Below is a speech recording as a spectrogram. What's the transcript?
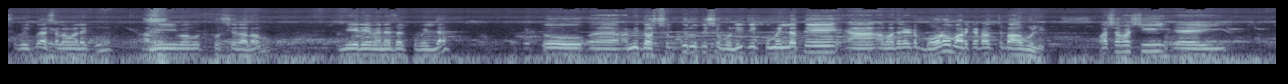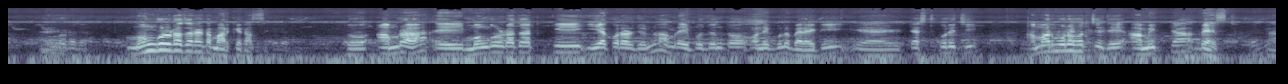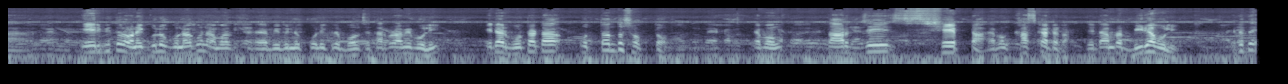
শফিক ভাই আসসালামু আলাইকুম। আমি মোহাম্মদ খুরশেদ আলম। আমি এরিয়া ম্যানেজার কুমিল্লা। তো আমি দর্শকদের উদ্দেশ্যে বলি যে কুমিল্লাতে আমাদের একটা বড় মার্কেট হচ্ছে বাহুবলী। পাশাপাশি এই মঙ্গল রাজার একটা মার্কেট আছে। তো আমরা এই মঙ্গল রাজাকে ইয়া করার জন্য আমরা এই পর্যন্ত অনেকগুলো ভ্যারাইটি টেস্ট করেছি। আমার মনে হচ্ছে যে আমিরটা বেস্ট এর ভিতর অনেকগুলো গুণাগুণ আমার বিভিন্ন কলিগরা বলছে। তারপর আমি বলি, এটার বোটাটা অত্যন্ত শক্ত এবং তার যে শেপটা এবং খাস কাটাটা যেটা আমরা বিরা বলি, এটাতে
